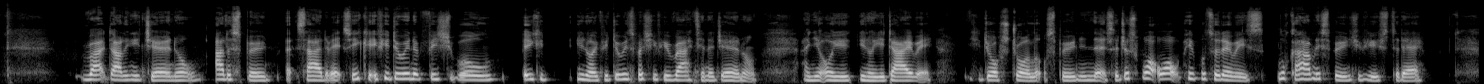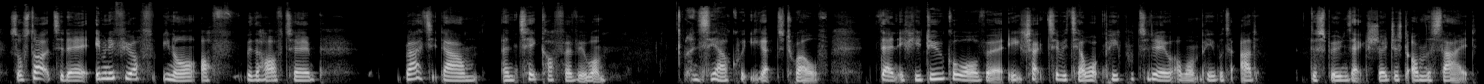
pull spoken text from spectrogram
write down in your journal, add a spoon at side of it. So you could, if you're doing a visual, you could, you know, if you're doing, especially if you're writing a journal and you or you, you know, your diary, you could just draw a little spoon in there. So just what what people to do is look at how many spoons you've used today. So start today, even if you're off, you know, off with a half term, write it down and tick off everyone and see how quick you get to 12. Then, if you do go over each activity I want people to do, I want people to add the spoons extra just on the side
